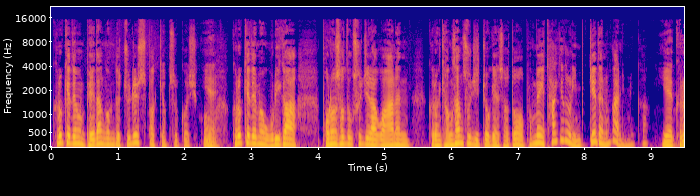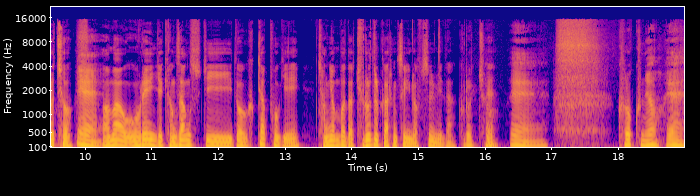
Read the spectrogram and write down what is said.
그렇게 되면 배당금도 줄일 수밖에 없을 것이고 예, 그렇게 되면 우리가 본원소득 수지라고 하는 그런 경상수지 쪽에서도 분명히 타격을 입게 되는 거 아닙니까? 예, 그렇죠. 예. 아마 올해 이제 경상수지도 흑자 폭이 작년보다 줄어들 가능성이 높습니다. 그렇죠. 예. 예. 그렇군요. 예.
